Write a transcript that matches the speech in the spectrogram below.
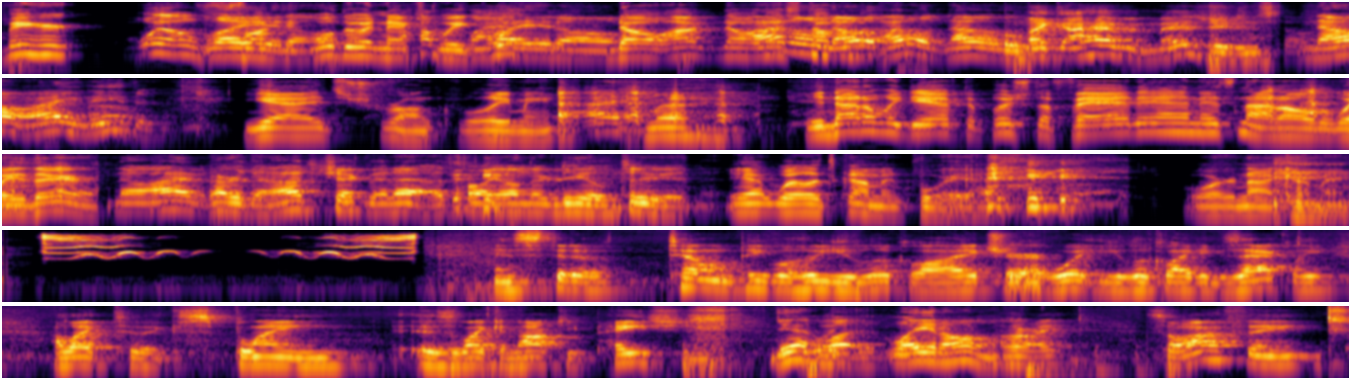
Bear. Well, Lay fuck it it. on. We'll do it next week. lay it on. No, I no. I Let's don't talk know. about- I don't know. Like I haven't measured and stuff. no, I ain't either. Yeah, it's shrunk. Believe me. you not only do you have to push the fat in, it's not all the way there. No, I haven't heard that. I'll have to check that out. It's probably on their deal too, isn't it? Yeah, well, it's coming for you, or not coming. Instead of telling people who you look like or what you look like exactly, I like to explain as like an occupation. Yeah, lay, lay it on them. All right. So I think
